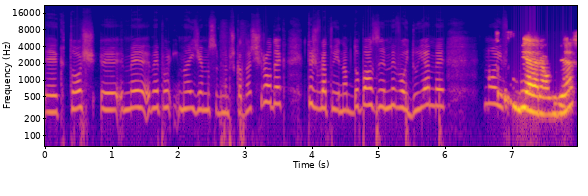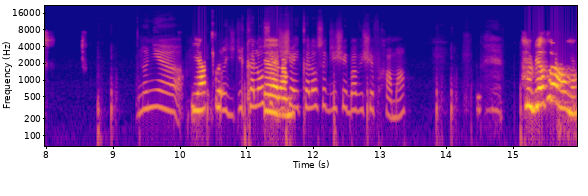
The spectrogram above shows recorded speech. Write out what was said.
Y, Ktoś, y, my, my, po- my idziemy sobie na przykład na środek, ktoś wlatuje nam do bazy, my wojdujemy, no i Zbierał, wiesz? No nie, Ja Kalosek Zbieram. dzisiaj, Kalosek dzisiaj bawi się w Hama. wiadomo.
